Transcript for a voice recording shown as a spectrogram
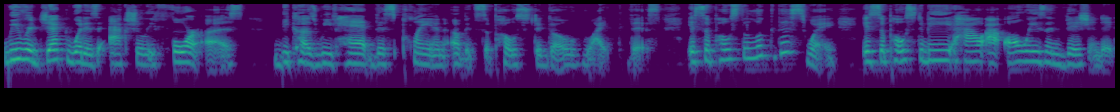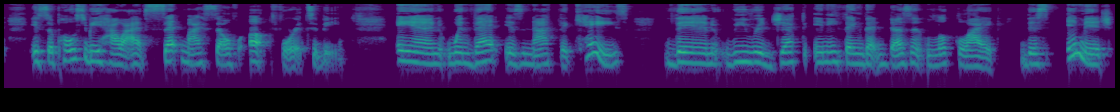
We reject what is actually for us because we've had this plan of it's supposed to go like this. It's supposed to look this way. It's supposed to be how I always envisioned it. It's supposed to be how I've set myself up for it to be. And when that is not the case, then we reject anything that doesn't look like this image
